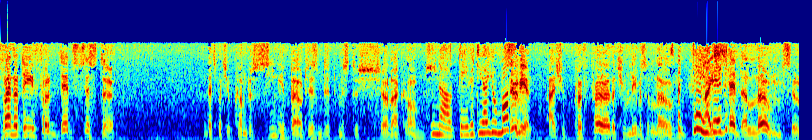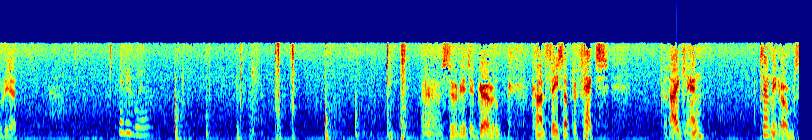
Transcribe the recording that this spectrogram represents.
Threnody for a Dead Sister. That's what you've come to see me about, isn't it, Mr. Sherlock Holmes? No, David, dear, you mustn't. Sylvia, I should prefer that you leave us alone. But, David- I said alone, Sylvia. Very well. Ah, Sylvia's a girl who can't face up to facts. But I can. Tell me, Holmes,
